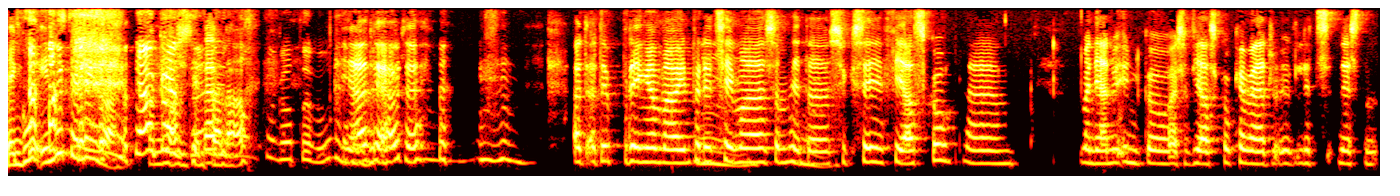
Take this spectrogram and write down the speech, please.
det er en god innstilling, da. ja, kanskje. Det ja, det er jo det. Og, det bringer meg inn på det mm. temaet som heter mm. suksess, fiasko. Um, man gjerne vil unngå altså Fiasko kan være litt nesten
